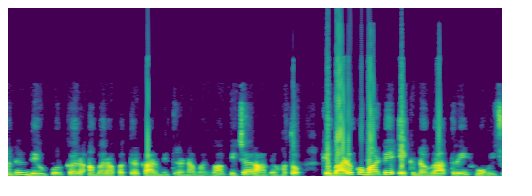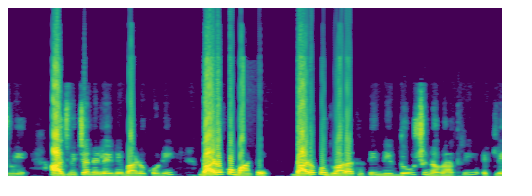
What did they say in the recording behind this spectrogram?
અનિલ દેવપુરકર અમારા પત્રકાર મિત્રના મનમાં વિચાર આવ્યો હતો કે બાળકો માટે એક નવરાત્રી હોવી જોઈએ. આજ વિચારને લઈને બાળકોની બાળકો માટે બાળકો દ્વારા થતી નિર્દોષ નવરાત્રી એટલે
